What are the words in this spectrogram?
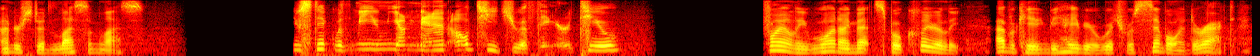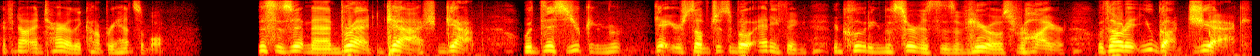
understood less and less. You stick with me, young man. I'll teach you a thing or two. Finally, one I met spoke clearly, advocating behavior which was simple and direct, if not entirely comprehensible. This is it, man. Bread, cash, gap. With this, you can get yourself just about anything, including the services of heroes for hire. Without it, you got jack.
